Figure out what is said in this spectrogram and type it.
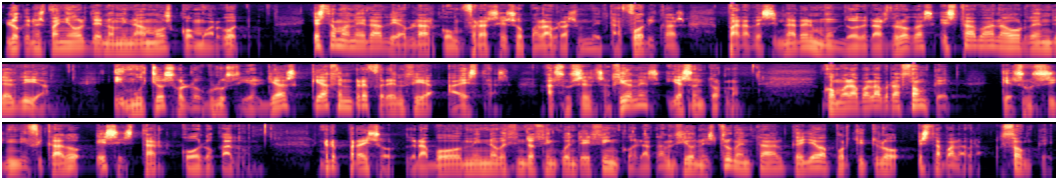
lo que en español denominamos como argot. Esta manera de hablar con frases o palabras metafóricas para designar el mundo de las drogas estaba a la orden del día, y muchos son los blues y el jazz que hacen referencia a estas, a sus sensaciones y a su entorno, como la palabra zonket, que su significado es estar colocado. Reprisor grabó en 1955 la canción instrumental que lleva por título esta palabra, zonket.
